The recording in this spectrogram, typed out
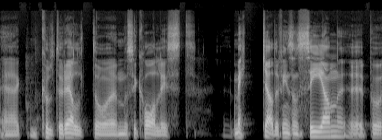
eh, kulturellt och musikaliskt mecka. Det finns en scen eh, på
